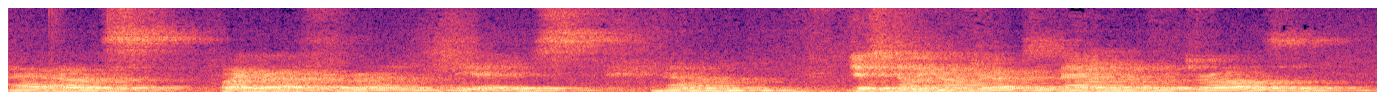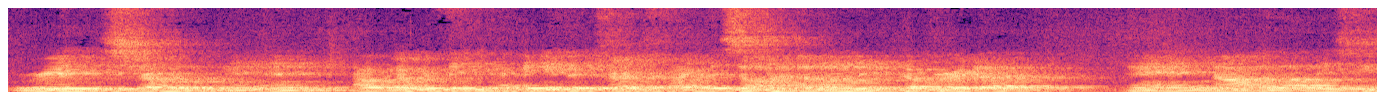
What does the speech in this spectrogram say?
I, I was quite rough around the edges, um, just coming off drugs and battling with withdrawals and really struggling. And, and I remember thinking, I can either try to fight this on my own and cover it up and not allow these people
